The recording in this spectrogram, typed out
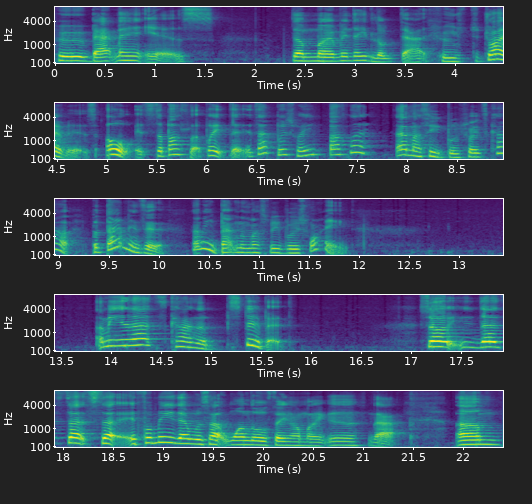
who Batman is? The moment they looked at who the driver is. Oh, it's the butler. Wait, is that Bruce Wayne butler? That must be Bruce Wayne's car. But Batman's in it. I mean, Batman must be Bruce Wayne. I mean, that's kind of stupid. So that's that's that. For me, that was that one little thing. I'm like, eh, nah. Um,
